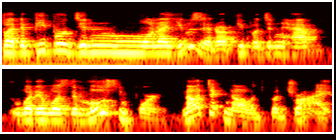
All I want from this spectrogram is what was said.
but the people didn't want to use it, or people didn't have what it was the most important, not technology, but drive.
